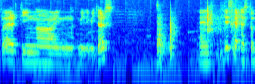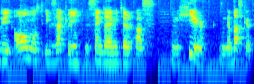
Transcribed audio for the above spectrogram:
39 millimeters. And this happens to be almost exactly the same diameter as in here in the basket.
